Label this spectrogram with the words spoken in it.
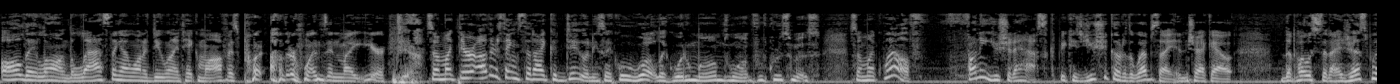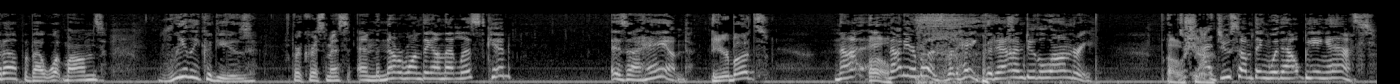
all day long. The last thing I want to do when I take them off is put other ones in my ear. Yeah. So I'm like, there are other things that I could do. And he's like, well, what? Like, what do moms want for Christmas? So I'm like, well. F- Funny you should ask because you should go to the website and check out the post that I just put up about what moms really could use for Christmas. And the number one thing on that list, kid, is a hand. Earbuds? Not Oh. not earbuds, but hey, go down and do the laundry. Oh, sure. Uh, do something without being asked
